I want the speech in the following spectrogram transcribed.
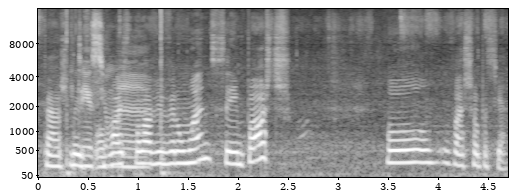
estás livre. Assim ou vais uma... para lá viver um ano sem impostos, ou vais só passear.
